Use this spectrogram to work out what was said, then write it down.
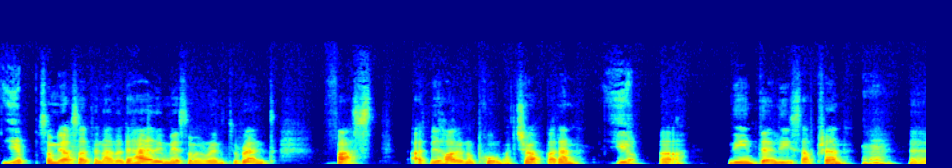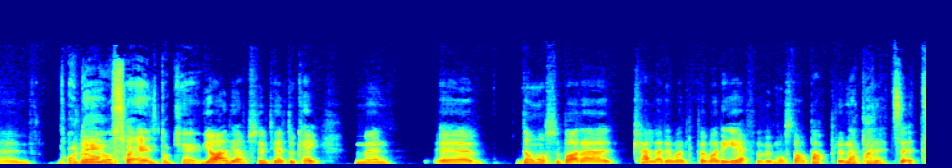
Japp. Som jag sa till Nanna, det här är mer som en rent to rent. Fast att vi har en option att köpa den. Japp. Ja. Det är inte en lease option. Mm. Och det är också helt okej. Ja, det är absolut helt okej. Men eh, de måste bara kalla det för vad det är. För vi måste ha papperna på rätt sätt.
